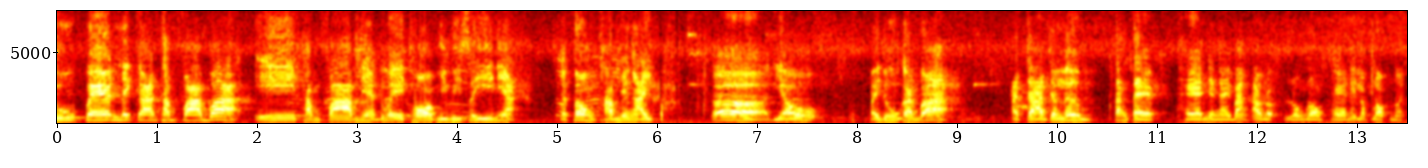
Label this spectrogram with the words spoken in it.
ดูแปลนในการทำฟาร์มว่าเอทำฟาร์มเนี่ยด้วยท่อ PVC เนี่ยจะต้องทำยังไง ก็เดี๋ยวไปดูกันว่าอาจารย์จะเริ่ม ตั้งแต่แพนยังไงบ้างเอาลองลองแพนให้รอบๆหน่อย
